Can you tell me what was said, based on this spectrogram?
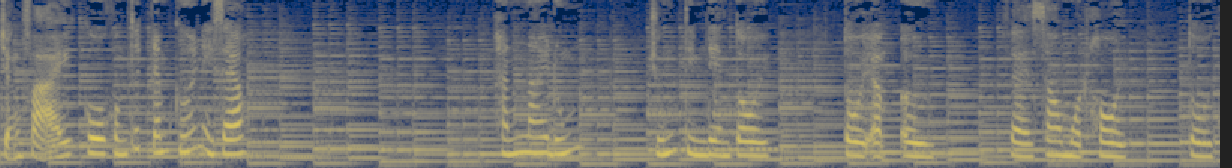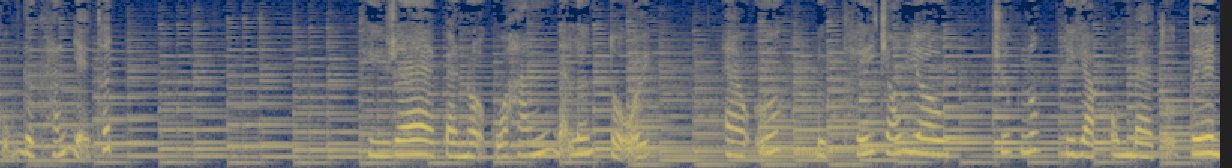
Chẳng phải cô không thích đám cưới này sao? Hắn nói đúng, chúng tim đen tôi. Tôi ậm ừ, và sau một hồi, tôi cũng được hắn giải thích. Thì ra bà nội của hắn đã lớn tuổi, ao ước được thấy cháu dâu trước lúc đi gặp ông bà tổ tiên.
